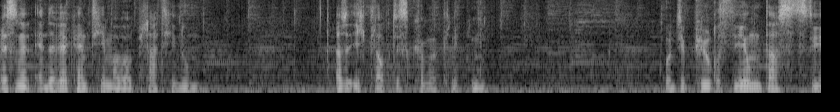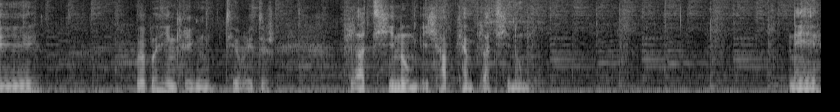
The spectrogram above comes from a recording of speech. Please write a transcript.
Resonant Ender wäre kein Thema, aber Platinum. Also ich glaube, das können wir knicken. Und die Pyrotheum Dust, die wird man hinkriegen, theoretisch. Platinum, ich habe kein Platinum. Nee.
